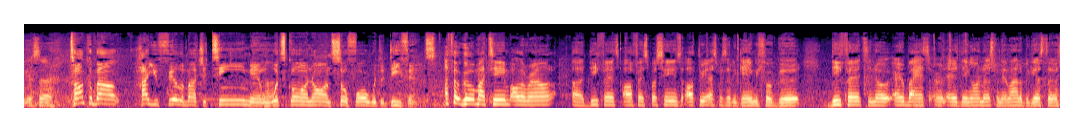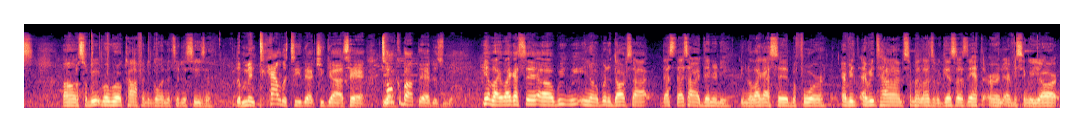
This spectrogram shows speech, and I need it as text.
Yes, sir. Talk about how you feel about your team and uh, what's going on so far with the defense. I feel good with my team all around. Uh, defense, offense, special teams, all three aspects of the game, we feel good. Defense, you know, everybody has to earn everything on us when they line up against us. Um, so we, are real confident going into the season. The mentality that you guys had, talk yeah. about that as well. Yeah, like like I said, uh, we, we you know we're the dark side. That's that's our identity. You know, like I said before, every every time somebody lines up against us, they have to earn every single yard.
